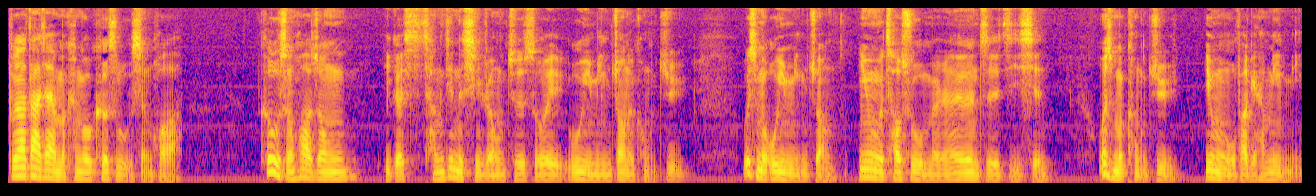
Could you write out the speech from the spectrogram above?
不知道大家有没有看过克苏鲁神话？克鲁神话中一个常见的形容就是所谓无以名状的恐惧。为什么无以名状？因为超出我们人类认知的极限。为什么恐惧？因为我们无法给它命名。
